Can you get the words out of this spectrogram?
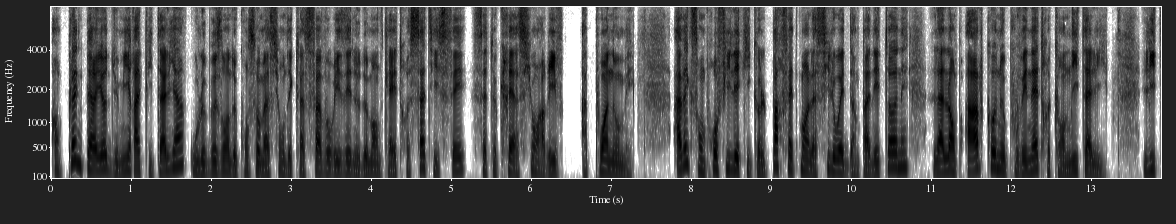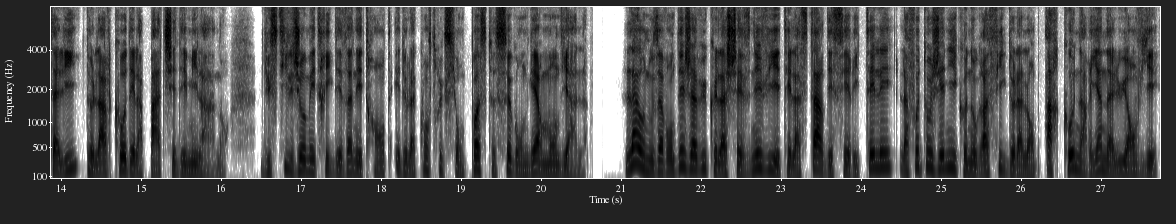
En pleine période du miracle italien, où le besoin de consommation des classes favorisées ne demande qu'à être satisfait, cette création arrive point nommé. Avec son profilé qui colle parfaitement à la silhouette d'un panettone, la lampe Arco ne pouvait naître qu'en Italie. L'Italie de l'Arco della Pace de Milano, du style géométrique des années 30 et de la construction post-seconde guerre mondiale. Là où nous avons déjà vu que la chaise Navy était la star des séries télé, la photogénie iconographique de la lampe Arco n'a rien à lui envier.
